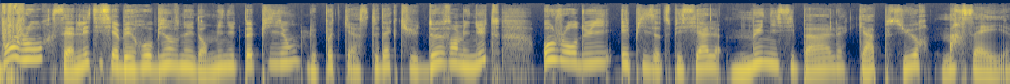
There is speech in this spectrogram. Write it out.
Bonjour, c'est Anne-Laetitia Béraud. Bienvenue dans Minute Papillon, le podcast d'actu de 20 minutes. Aujourd'hui, épisode spécial municipal, cap sur Marseille.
